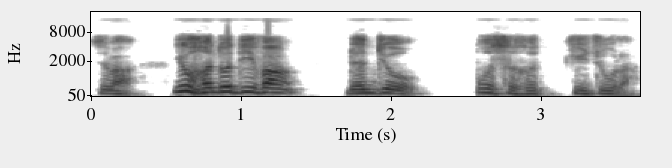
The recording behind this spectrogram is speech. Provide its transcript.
是吧？有很多地方人就不适合居住了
